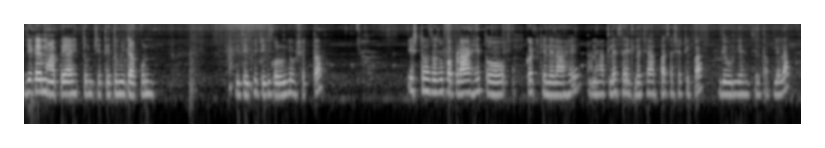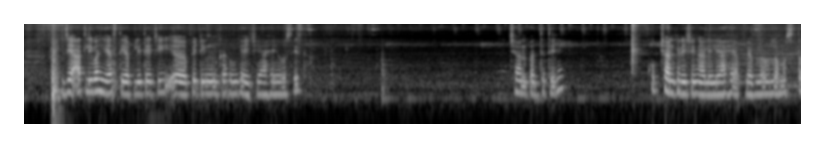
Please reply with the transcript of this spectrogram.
जे काही मापे आहेत तुमचे ते तुम्ही टाकून इथे फिटिंग करून घेऊ शकता. एक्स्ट्राचा जो कपडा आहे तो कट केलेला आहे आणि आतल्या साईडला चार पाच अशा टिपा देऊन घ्यायचे आहेत आपल्याला. जे आतली बाही असते आपली त्याची फिटिंग करून घ्यायची आहे व्यवस्थित. छान पद्धतीने. खूप छान फिनिशिंग आलेली आहे आपल्या ब्लाऊजला मस्त.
